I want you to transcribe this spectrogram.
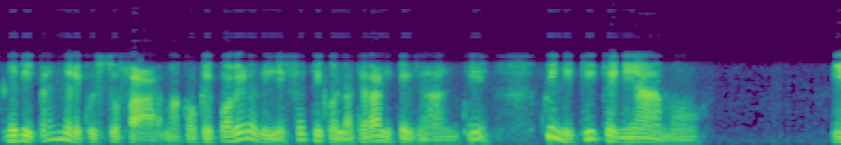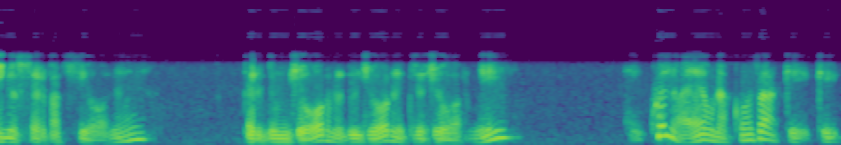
devi prendere questo farmaco che può avere degli effetti collaterali pesanti, quindi ti teniamo in osservazione per un giorno, due giorni, tre giorni, quello è una cosa che, che,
